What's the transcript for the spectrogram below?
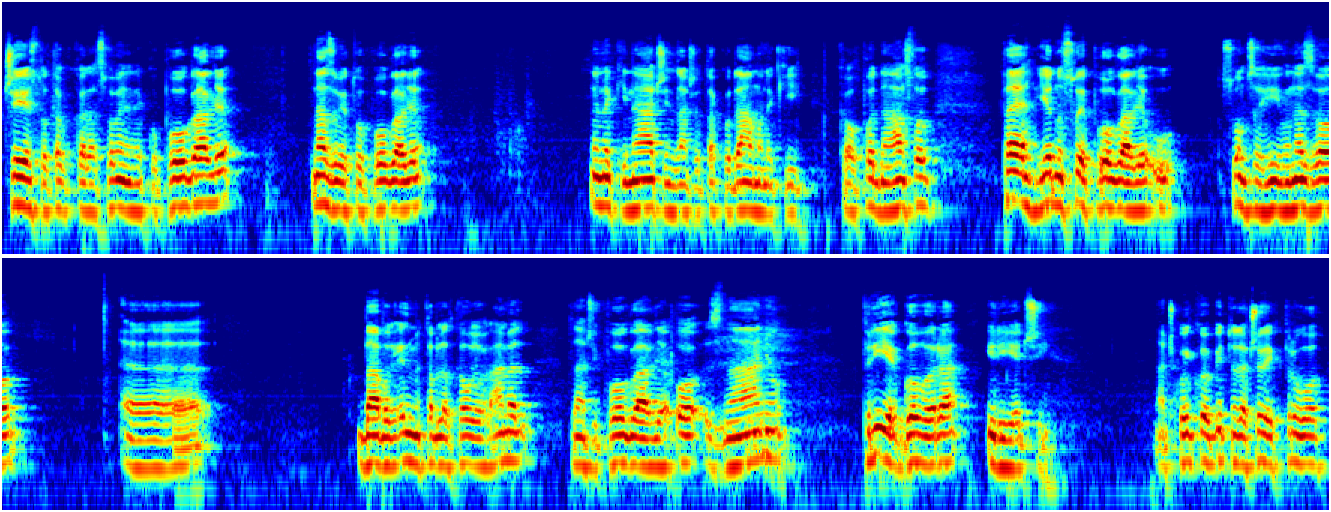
često tako kada spomene neko poglavlje, nazove to poglavlje na neki način, znači tako damo neki kao podnaslov, pa je jedno svoje poglavlje u svom sahihu nazvao e, Babul ilmi qabla al-qawli wal amal, znači poglavlje o znanju prije govora i riječi. Znači koliko je bitno da čovjek prvo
